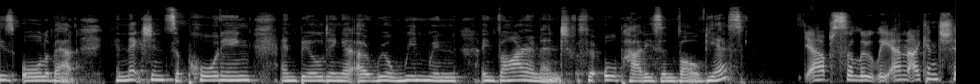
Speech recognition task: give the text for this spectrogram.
is all about connection, supporting and building a, a real win-win environment for all parties involved. Yes? Absolutely. And I can ch-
